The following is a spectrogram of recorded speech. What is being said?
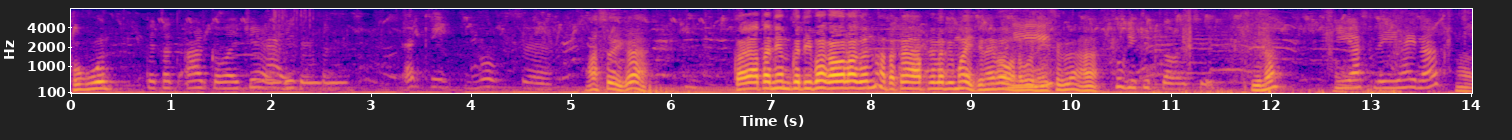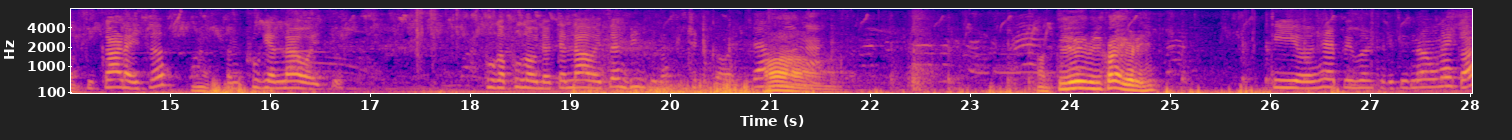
फुगवून? त्याच्यात अडकवायचे आणि करायची. असं आहे का? काय आता नेमकं ती बघावं लागेल ना आता काय आपल्याला बी माहिती नाही बाबा ना बहिणी हे सगळं हां. फुगे चिटकावायचे. ती ना? ही असली आहे ना हां. ती काढायचं हां आणि फुग्याला लावायचं. फुगा फुगावल्यावर त्याला लावायचं आणि भिंतीला असं चिटकावायचं. हा. आणि ते ही काय गाडी ती हॅपी बर्थडेचे नाव नाही का?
